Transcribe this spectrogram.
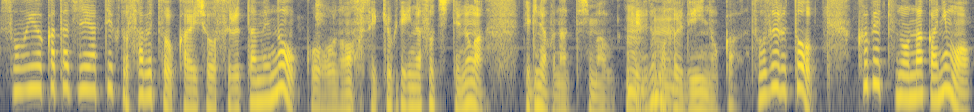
そういう形でやっていくと差別を解消するためのこの積極的な措置っていうのができなくなってしまうけれどもそれでいいのか、うんうん、そうすると区別の中にも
